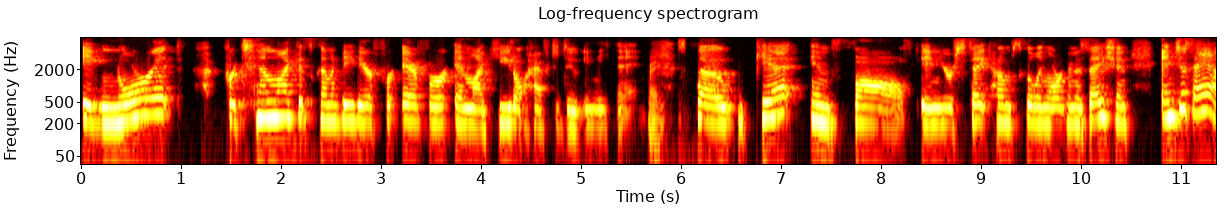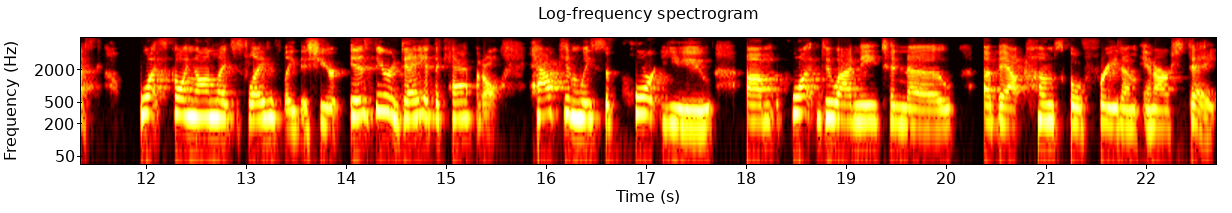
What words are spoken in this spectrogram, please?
ignore it. Pretend like it's going to be there forever and like you don't have to do anything. Right. So get involved in your state homeschooling organization and just ask, what's going on legislatively this year? Is there a day at the Capitol? How can we support you? Um, what do I need to know about homeschool freedom in our state?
